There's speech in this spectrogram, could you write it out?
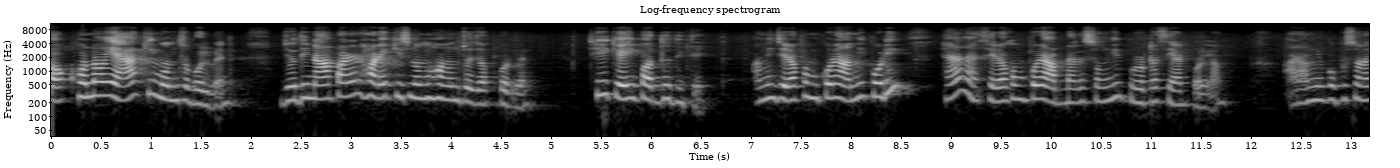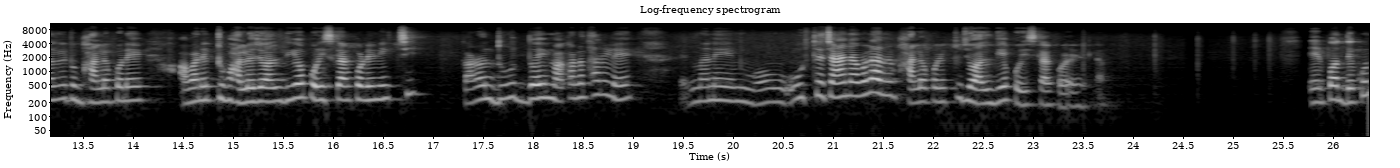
তখনও একই মন্ত্র বলবেন, যদি না পারেন হরে কৃষ্ণ মহামন্ত্র জপ করবেন, ঠিক এই পদ্ধতিতে। আমি যেরকম করে আমি করি হ্যাঁ সেরকম করে আপনাদের সঙ্গে পুরোটা শেয়ার করলাম। আর আমি গপু সোনাকে একটু ভালো করে, আবার একটু ভালো জল দিয়েও পরিষ্কার করে নিচ্ছি। কারণ দুধ, দই মাখানো থাকলে মানে উঠতে চায় না বলে আমি ভালো করে একটু জল দিয়ে পরিষ্কার করে নিলাম। এরপর দেখুন,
